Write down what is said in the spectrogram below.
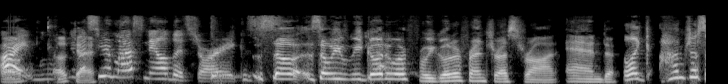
Oh, All right, give okay. us your last nailed it story. Because So so we, we go to a we go to a French restaurant and like I'm just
